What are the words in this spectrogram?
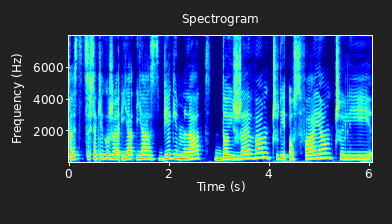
to jest coś takiego, że ja, ja z biegiem lat dojrzewam, czyli oswajam, czyli yy,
